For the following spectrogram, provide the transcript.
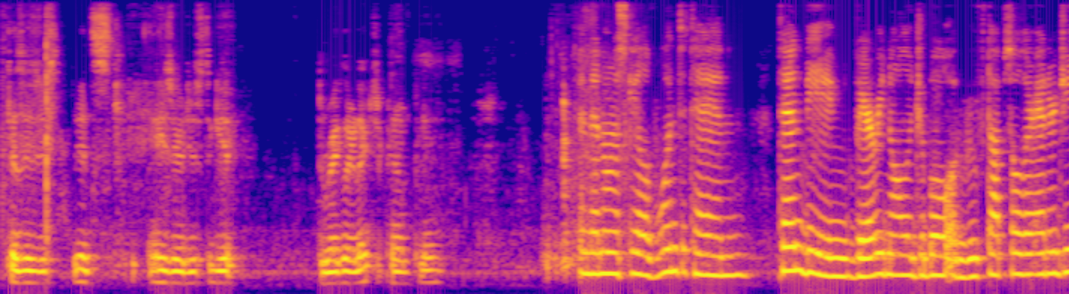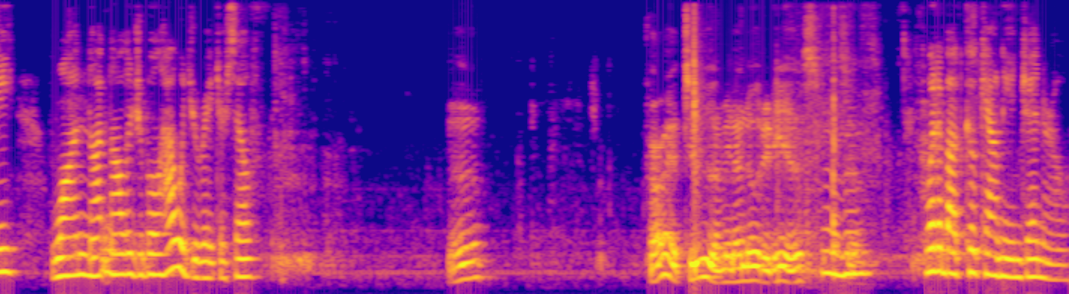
Because it's just it's easier just to get the regular electric company. And then on a scale of 1 to 10, 10 being very knowledgeable on rooftop solar energy, 1 not knowledgeable, how would you rate yourself? Uh, probably a two. I mean, I know what it is. So, Mhm. What about Cook County in general?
